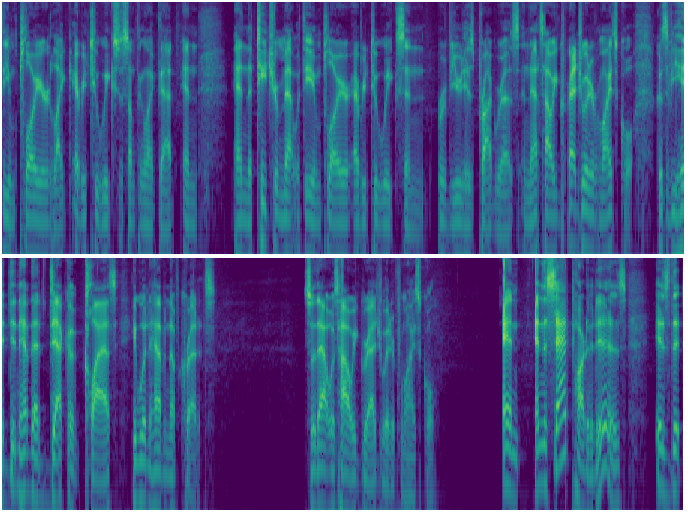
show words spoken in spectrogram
the employer like every two weeks or something like that, and and the teacher met with the employer every two weeks and reviewed his progress, and that's how he graduated from high school. Because if he didn't have that DECA class, he wouldn't have enough credits. So that was how he graduated from high school. And and the sad part of it is is that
